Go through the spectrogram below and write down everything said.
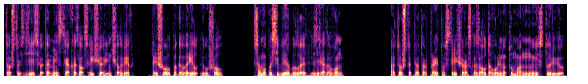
То, что здесь, в этом месте, оказался еще один человек, пришел, поговорил и ушел, само по себе было из ряда вон. А то, что Петр про эту встречу рассказал довольно туманную историю,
